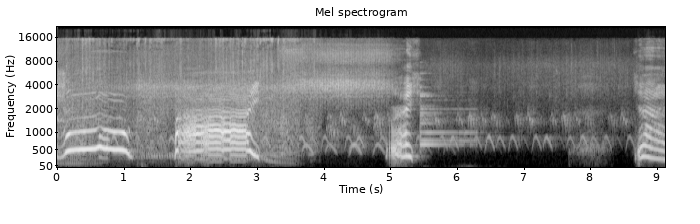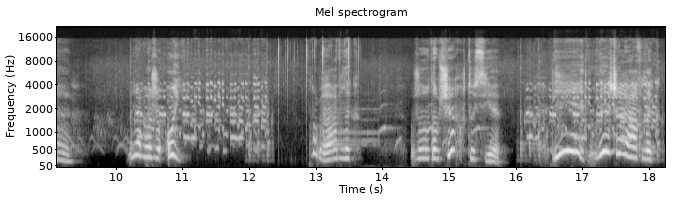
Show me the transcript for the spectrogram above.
Жук! Ай! Ай! Я... Я можу... Ой! Там равлик. Можливо, там ще хтось є? Ні, лише равлик.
